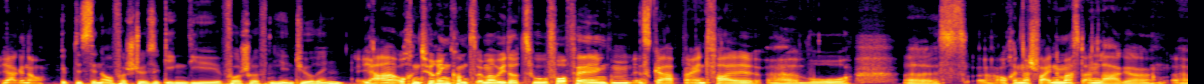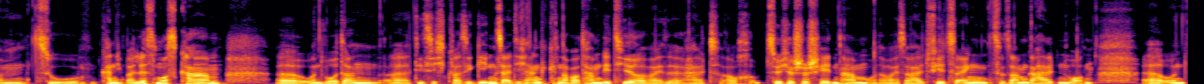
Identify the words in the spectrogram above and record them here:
Ja, genau. Gibt es denn auch Verstöße gegen die Vorschriften hier in Thüringen? Ja, auch in Thüringen kommt es immer wieder zu Vorfällen. Es gab einen Fall, äh, wo äh, es auch in der Schweinemastanlage ähm, zu Kannibalismus kam äh, und wo dann die sich quasi gegenseitig angeknabbert haben, die Tiere, weil sie halt auch psychische Schäden haben oder weil sie halt viel zu eng zusammengehalten wurden und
